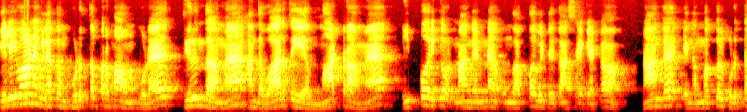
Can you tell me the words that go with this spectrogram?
தெளிவான விளக்கம் கொடுத்தப்புறமாவும் கூட திருந்தாம அந்த வார்த்தையை மாற்றாம இப்போ வரைக்கும் நாங்க என்ன உங்க அப்பா வீட்டு காசை கேட்டோம் நாங்க எங்க மக்கள் கொடுத்த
